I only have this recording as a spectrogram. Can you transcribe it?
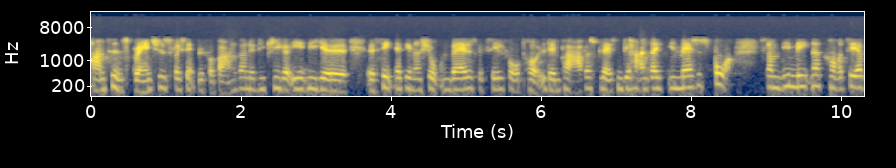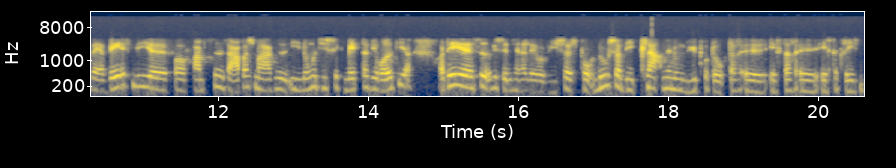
fremtidens branches, for eksempel for bankerne. Vi kigger ind i øh, øh seniorgenerationen, hvad det skal til for at holde dem på arbejdspladsen. Vi har en, en masse spor, som vi mener kommer til at være væsentlige øh, for fremtidens arbejdsmarked i nogle af de segmenter, vi rådgiver. Og det øh, sidder vi simpelthen og laver research på nu, så vi er klar med nogle nye produkter øh, efter, øh, efter krisen.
